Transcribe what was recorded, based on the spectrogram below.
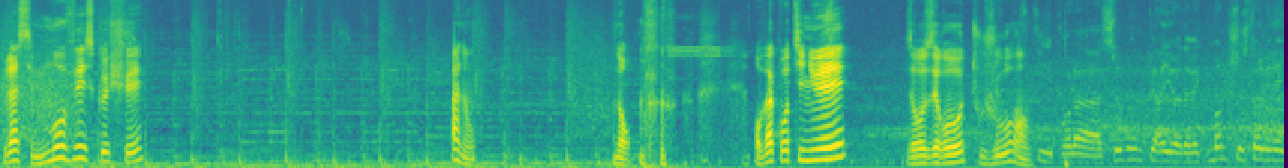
Parce que là, c'est mauvais ce que je fais. Ah non. Non. On va continuer. 0-0, toujours. Parti pour la seconde période avec Manchester United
